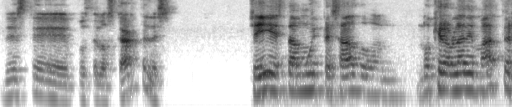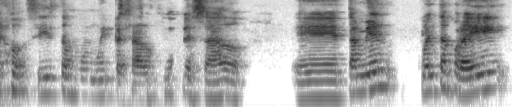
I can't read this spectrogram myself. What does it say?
de este, pues de los cárteles. Sí, está muy pesado. No quiero hablar de más, pero sí está muy, muy pesado. Muy pesado. Eh, también cuentan por ahí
